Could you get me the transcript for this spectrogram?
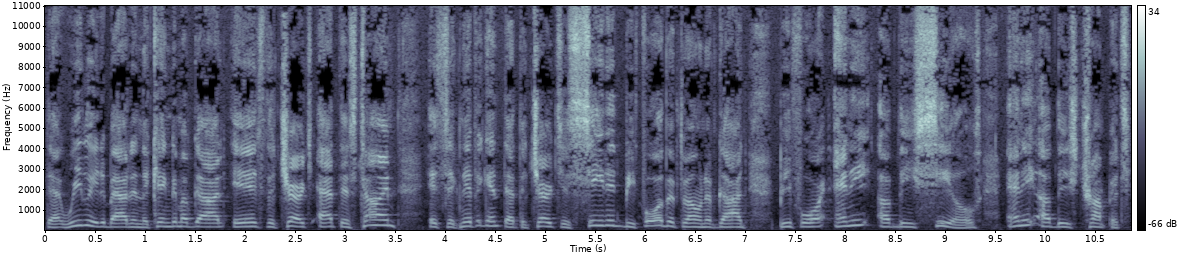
that we read about in the kingdom of God is the church at this time. It's significant that the church is seated before the throne of God before any of these seals, any of these trumpets,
